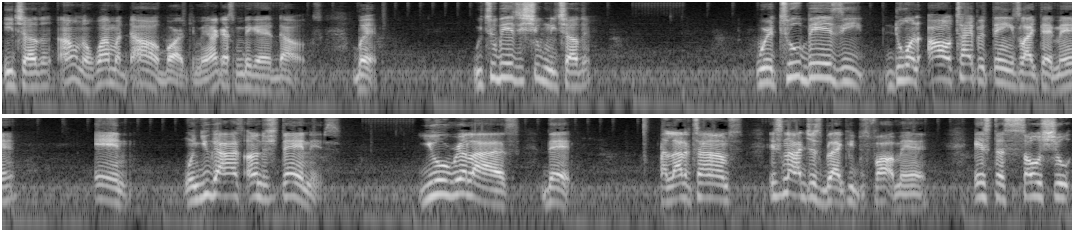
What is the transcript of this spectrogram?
each other. I don't know why my dog barking, man. I got some big ass dogs. But we too busy shooting each other. We're too busy doing all type of things like that, man. And when you guys understand this, you'll realize that a lot of times it's not just black people's fault, man. It's the social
